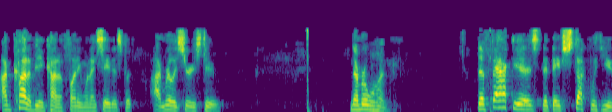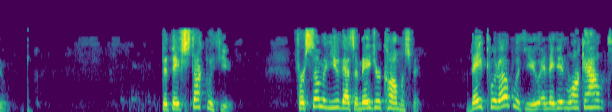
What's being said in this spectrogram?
I'm kind of being kind of funny when I say this, but I'm really serious too. Number one, the fact is that they've stuck with you. That they've stuck with you. For some of you, that's a major accomplishment. they put up with you and they didn't walk out.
